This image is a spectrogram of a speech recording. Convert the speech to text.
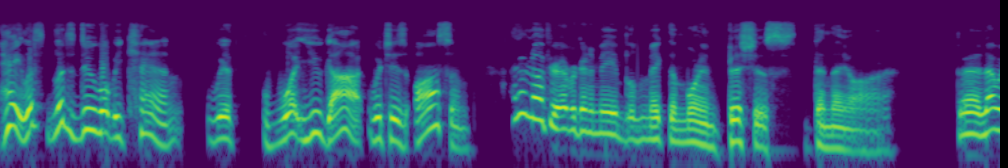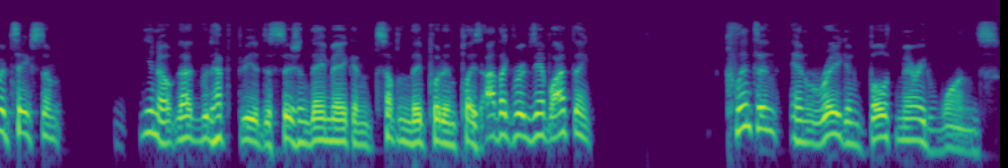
"Hey, let's let's do what we can with what you got, which is awesome." I don't know if you're ever going to be able to make them more ambitious than they are. But that would take some, you know, that would have to be a decision they make and something they put in place. I'd like, for example, I think Clinton and Reagan both married ones.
